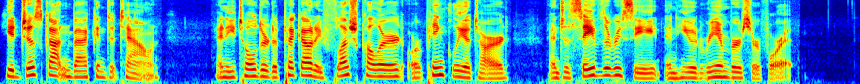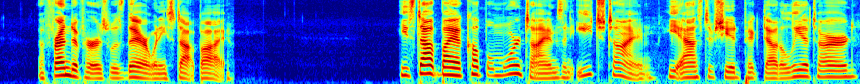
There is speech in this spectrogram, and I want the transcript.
He had just gotten back into town, and he told her to pick out a flesh colored or pink leotard and to save the receipt, and he would reimburse her for it. A friend of hers was there when he stopped by. He stopped by a couple more times, and each time he asked if she had picked out a leotard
